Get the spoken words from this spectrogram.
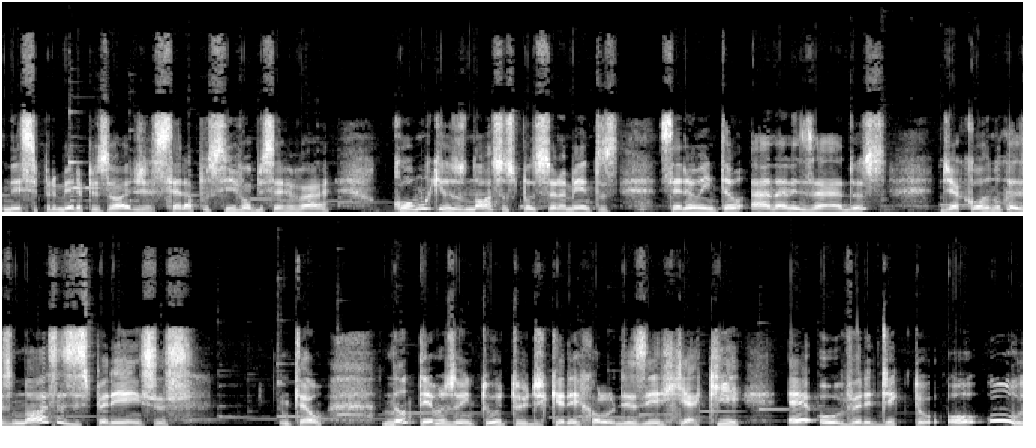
nesse primeiro episódio será possível observar como que os nossos posicionamentos serão então analisados de acordo com as nossas experiências. Então, não temos o intuito de querer dizer que aqui é o veredicto ou o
